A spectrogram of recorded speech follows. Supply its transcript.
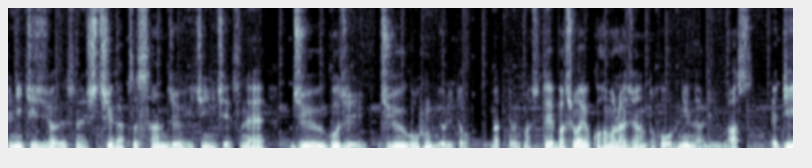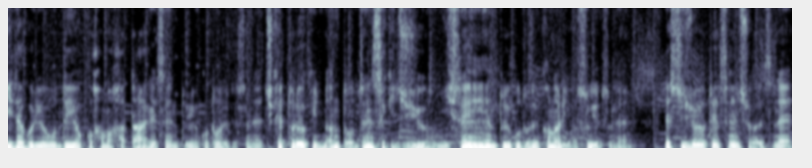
日時はですね、7月31日ですね、15時15分よりとなっておりまして、場所は横浜ラジアントホールになります。DWOD 横浜旗揚げ戦ということでですね、チケット料金なんと全席自由の2000円ということでかなり安いですね。で出場予定選手がですね、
